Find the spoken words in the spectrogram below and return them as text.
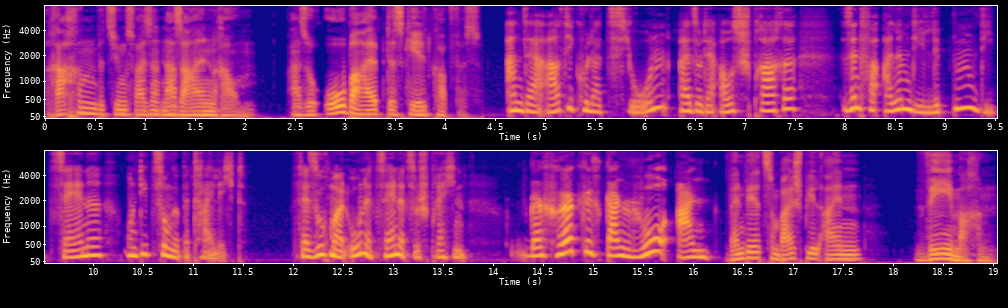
Rachen bzw. nasalen Raum, also oberhalb des Kehlkopfes. An der Artikulation, also der Aussprache, sind vor allem die Lippen, die Zähne und die Zunge beteiligt. Versuch mal ohne Zähne zu sprechen. Das hört sich dann so an. Wenn wir jetzt zum Beispiel ein W machen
